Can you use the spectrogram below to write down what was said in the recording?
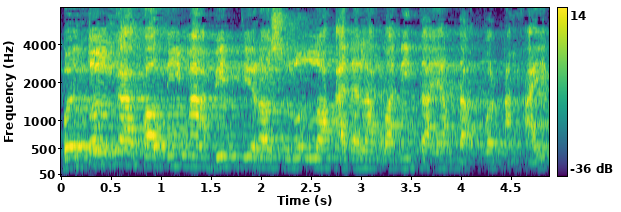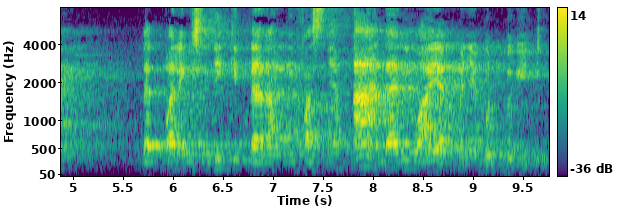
Betulkah Fatimah binti Rasulullah adalah wanita yang tak pernah haid dan paling sedikit darah nifasnya? Ada riwayat menyebut begitu.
